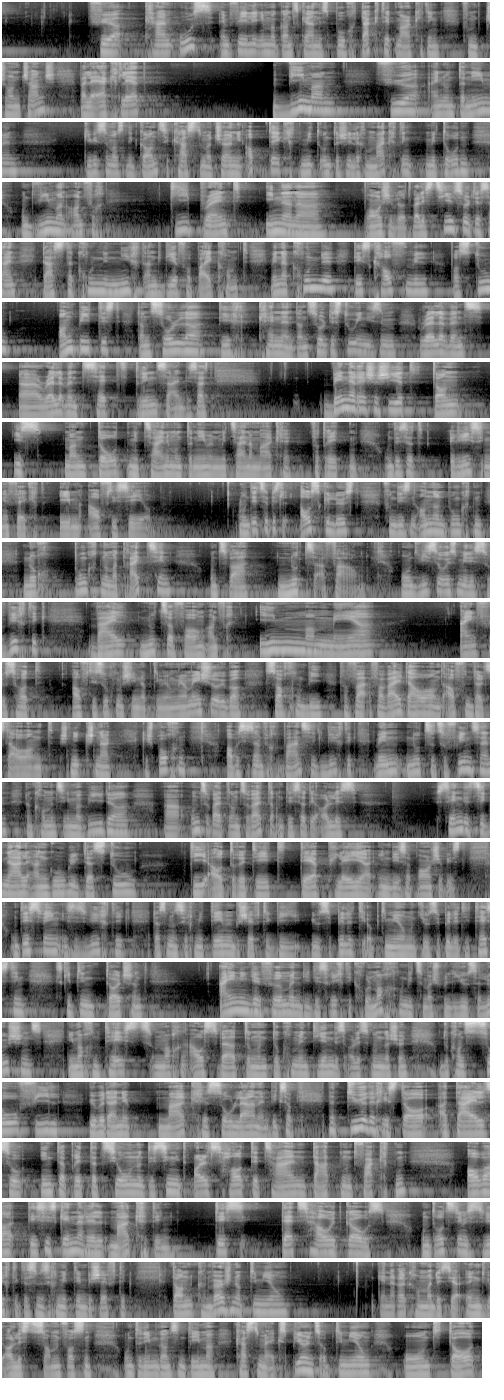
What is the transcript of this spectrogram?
Für KMUs empfehle ich immer ganz gerne das Buch Duct Tape Marketing von John Junge, weil er erklärt, wie man für ein Unternehmen gewissermaßen die ganze Customer Journey abdeckt mit unterschiedlichen Marketingmethoden und wie man einfach die Brand in einer Branche wird. Weil das Ziel sollte sein, dass der Kunde nicht an dir vorbeikommt. Wenn der Kunde das kaufen will, was du anbietest, dann soll er dich kennen. Dann solltest du in diesem Relevance, äh, Relevant Set drin sein. Das heißt, wenn er recherchiert, dann ist man dort mit seinem Unternehmen, mit seiner Marke vertreten. Und das hat riesigen Effekt eben auf die SEO. Und jetzt ein bisschen ausgelöst von diesen anderen Punkten noch Punkt Nummer 13 und zwar Nutzererfahrung. Und wieso ist mir das so wichtig? Weil Nutzererfahrung einfach immer mehr Einfluss hat auf die Suchmaschinenoptimierung. Wir haben eh schon über Sachen wie Ver Verweildauer und Aufenthaltsdauer und Schnickschnack gesprochen, aber es ist einfach wahnsinnig wichtig, wenn Nutzer zufrieden sind, dann kommen sie immer wieder äh, und so weiter und so weiter und das hat ja alles sendet Signale an Google, dass du die Autorität der Player in dieser Branche bist. Und deswegen ist es wichtig, dass man sich mit Themen beschäftigt wie Usability-Optimierung und Usability-Testing. Es gibt in Deutschland einige Firmen, die das richtig cool machen, wie zum Beispiel die U-Solutions, die machen Tests und machen Auswertungen, dokumentieren das alles wunderschön und du kannst so viel über deine Marke so lernen. Wie gesagt, natürlich ist da ein Teil so Interpretation und das sind nicht alles harte Zahlen, Daten und Fakten, aber das ist generell Marketing. Das, that's how it goes. Und trotzdem ist es wichtig, dass man sich mit dem beschäftigt. Dann Conversion-Optimierung. Generell kann man das ja irgendwie alles zusammenfassen unter dem ganzen Thema Customer Experience Optimierung und da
